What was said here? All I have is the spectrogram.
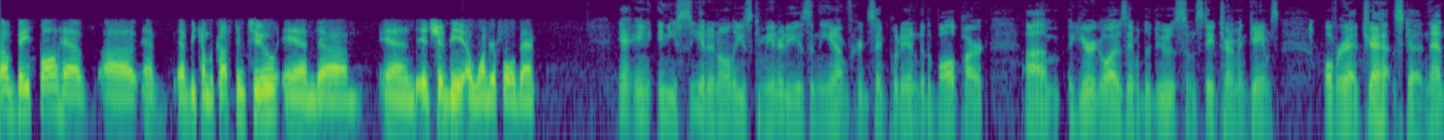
of baseball have uh, have have become accustomed to, and um, and it should be a wonderful event. Yeah, and, and you see it in all these communities and the efforts they put into the ballpark. Um, a year ago, I was able to do some state tournament games over at Chaska, and that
